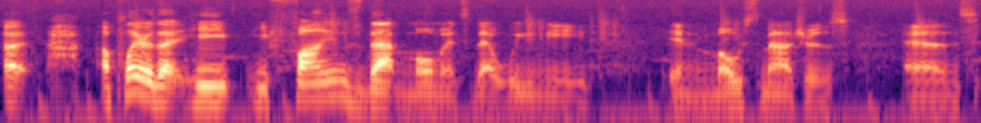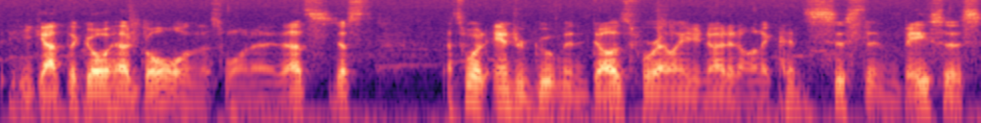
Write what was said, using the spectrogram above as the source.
a, a player that he he finds that moment that we need in most matches, and he got the go-ahead goal in this one. And that's just that's what Andrew Gutman does for Atlanta United on a consistent basis.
